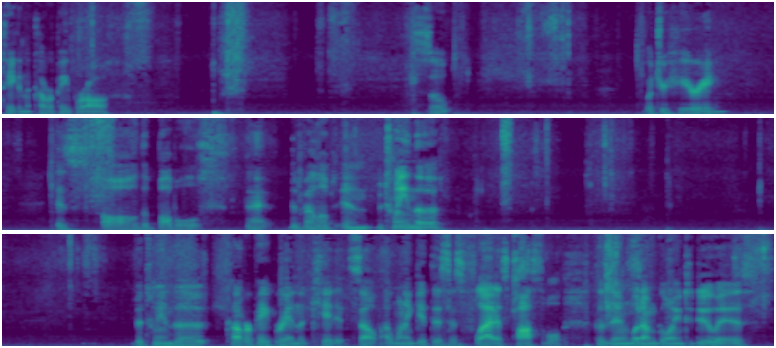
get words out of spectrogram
taking the cover paper off. So what you're hearing is all the bubbles that developed in between the between the cover paper and the kit itself. I want to get this as flat as possible because then what I'm going to do is,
